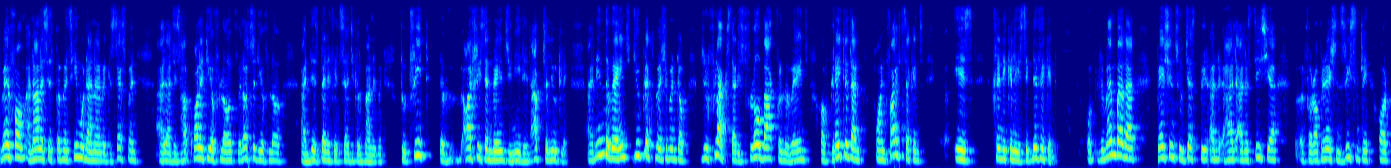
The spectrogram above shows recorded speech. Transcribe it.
Waveform analysis permits hemodynamic assessment, uh, that is quality of flow, velocity of flow, and this benefits surgical management. To treat the arteries and veins, you need it, absolutely. And in the veins, duplex measurement of reflux, that is flow back from the veins of greater than 0.5 seconds is clinically significant. Remember that patients who just been had anesthesia uh, for operations recently or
